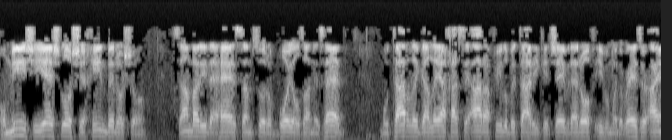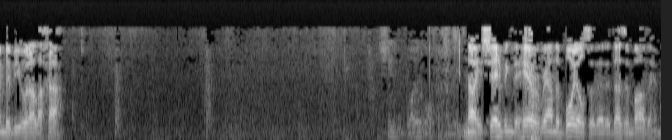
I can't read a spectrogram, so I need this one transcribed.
Umi sheyesh lo shechin berosho. Somebody that has some sort of boils on his head. Mutar legaleach hase'ar afilu betar. He could shave that off even with a razor. I am bebiur alacha. Shave the boil off of the razor. No, he's shaving the hair around the boil so that it doesn't bother him.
